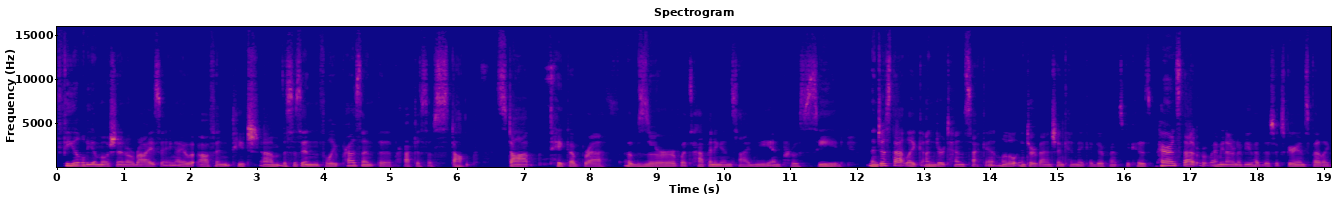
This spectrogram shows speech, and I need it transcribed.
feel the emotion arising? I often teach um, this is in fully present the practice of stop stop take a breath observe what's happening inside me and proceed and just that like under 10 second little intervention can make a difference because parents that, I mean, I don't know if you had this experience, but like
